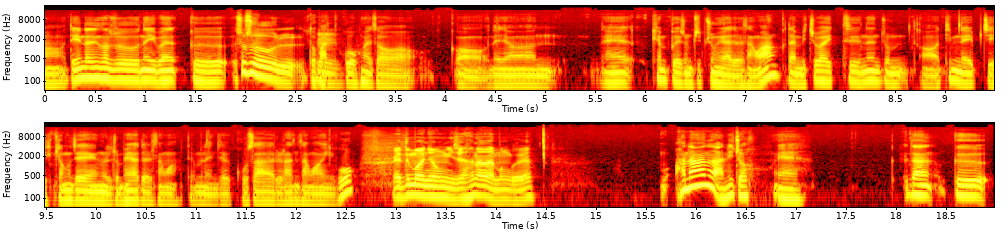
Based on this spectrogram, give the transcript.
어, 데인 더닝 선수는 이번 그 수술도 음. 받고 해서 어, 내년에 캠프에 좀 집중해야 될 상황. 그다음 미치 화이트는 좀 어, 팀내 입지 경쟁을 좀 해야 될 상황 때문에 이제 고사를 한 상황이고 에드먼 형 이제 하나 남은 거예요? 뭐 하나는 아니죠. 예. 일단 그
